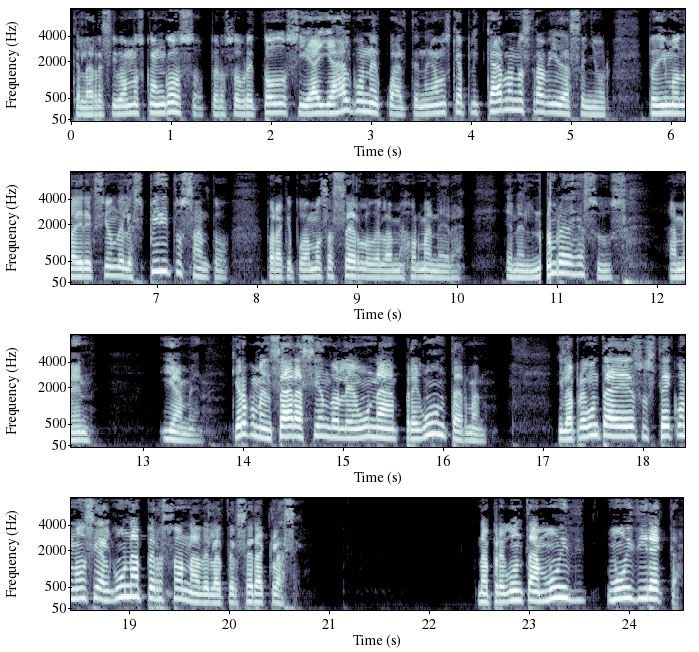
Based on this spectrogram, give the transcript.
que la recibamos con gozo, pero sobre todo si hay algo en el cual tengamos que aplicarlo en nuestra vida, Señor, pedimos la dirección del Espíritu Santo para que podamos hacerlo de la mejor manera. En el nombre de Jesús, amén y amén. Quiero comenzar haciéndole una pregunta, hermano. Y la pregunta es, ¿usted conoce alguna persona de la tercera clase? Una pregunta muy, muy directa.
